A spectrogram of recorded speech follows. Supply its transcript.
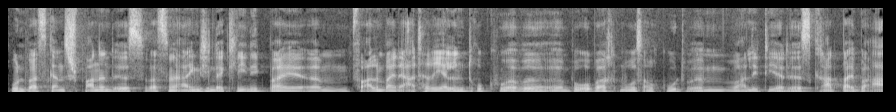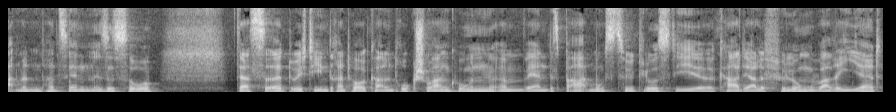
Und was ganz spannend ist, was wir eigentlich in der Klinik bei, ähm, vor allem bei der arteriellen Druckkurve äh, beobachten, wo es auch gut ähm, validiert ist, gerade bei beatmeten Patienten ist es so, dass äh, durch die intratorkalen Druckschwankungen ähm, während des Beatmungszyklus die äh, kardiale Füllung variiert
